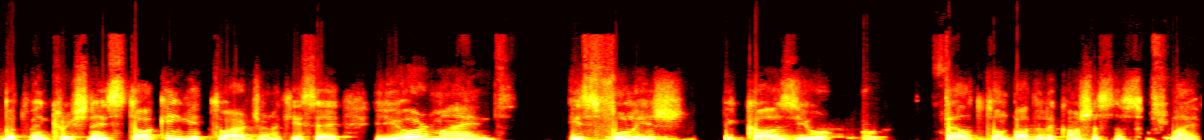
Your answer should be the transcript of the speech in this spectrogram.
But when Krishna is talking it to Arjuna, he said, Your mind is foolish because you felt on bodily consciousness of life.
